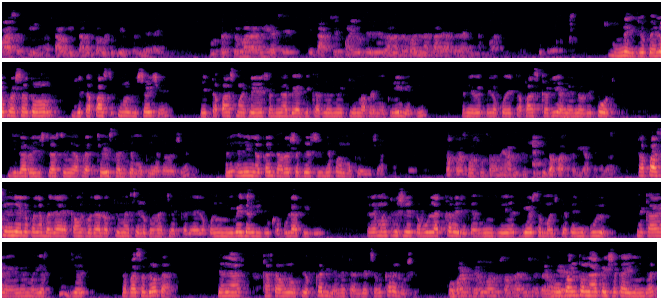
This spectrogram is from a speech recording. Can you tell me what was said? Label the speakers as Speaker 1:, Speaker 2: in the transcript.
Speaker 1: તપાસ હતી તાવડી તાલુકામાંથી જે ફરિયાદ આવી. શું તથ્યો બહાર આવી રહ્યા છે? એક આક્ષેપ પણ એવો છે કે આના દબાણના કારણે આપણે રાજીનામું આપ્યું
Speaker 2: નહીં જો પહેલો પ્રશ્ન તો જે તપાસનો વિષય છે એ તપાસ માટે સંઘના બે અધિકારીઓની ટીમ આપણે મોકલેલી હતી અને એ લોકોએ તપાસ કરી અને એનો રિપોર્ટ જિલ્લા રજિસ્ટ્રારશ્રીને આપણે અઠ્યાવીસ તારીખે મોકલી આપ્યો છે અને એની નકલ ધારાસભ્યશ્રીને પણ મોકલેલી છે. આપણે
Speaker 3: તપાસમાં શું સામે આવ્યું છે? શું શું તપાસ કરી આપણે
Speaker 2: તપાસીને એ લોકોના બધા એકાઉન્ટ બધા ડોક્યુમેન્ટ્સ એ લોકોના ચેક કર્યા એ લોકોનું નિવેદન લીધું કબૂલાત લીધી. એટલે મંત્રીશ્રીએ કબૂલાત કરે છે કે એની જે ગેરસમજ કે તેની ભૂલને કારણે એને મયત જે સભાસદો હતા તેના ખાતાઓનો ઉપયોગ કરી અને ટ્રાન્ઝેક્શન કરેલું છે.
Speaker 1: કૌભાંડ
Speaker 2: તો ના કહી શકાય એની અંદર.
